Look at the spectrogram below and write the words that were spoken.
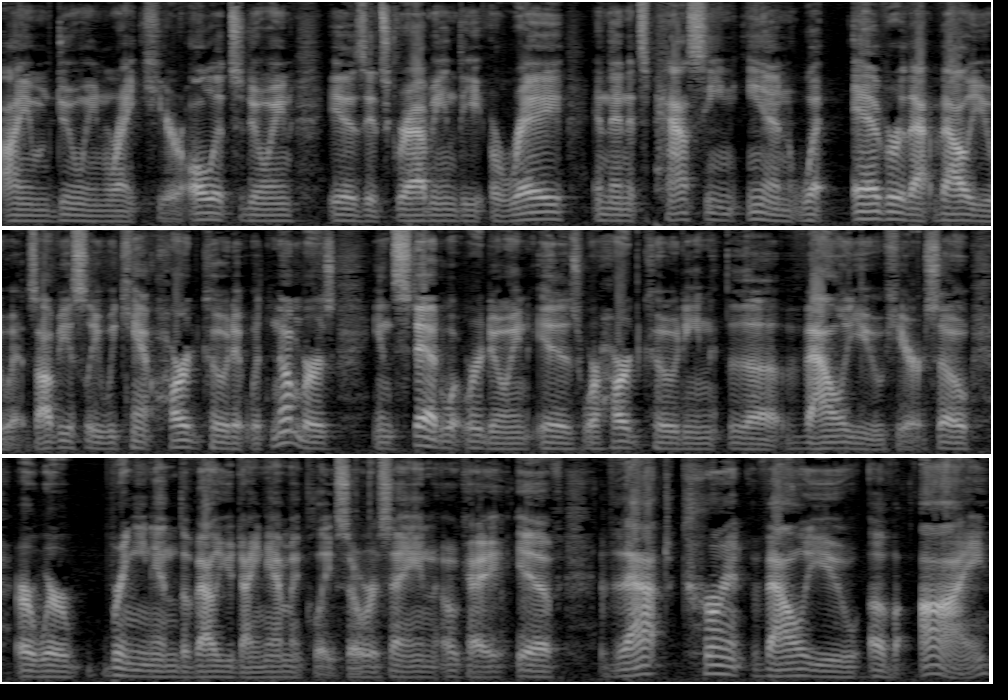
I am doing right here. All it's doing is it's grabbing the array and then it's passing in whatever that value is. Obviously, we can't hard code it with numbers. Instead, what we're doing is we're hard coding the value here. So, or we're bringing in the value dynamically. So we're saying, okay, if that current value of I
